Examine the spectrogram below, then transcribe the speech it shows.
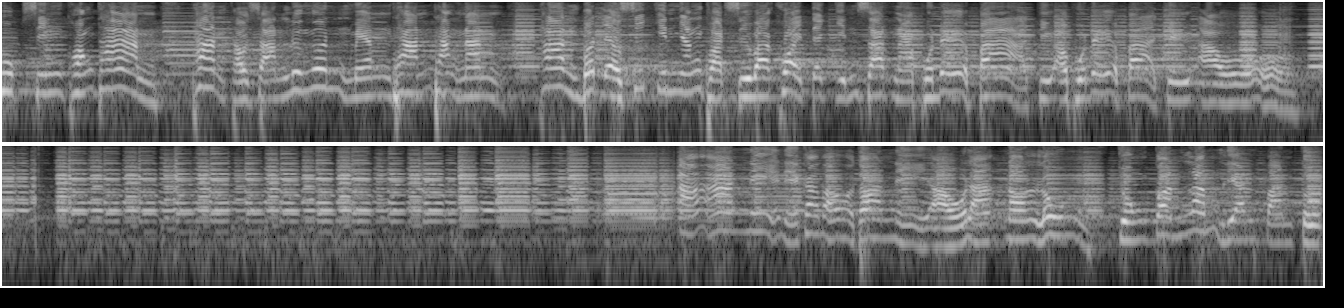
ทุกสิ่งของท่าน ท่านข่าวสารเรื่องเงินแม่นท่านทั้งนั้น ท่านเบิดแล้วสิกินยังผัดสิว่าค่อยแต่กินสัตว์นาพูนเด้อป้าจือเอาพูนเด้อป้าจือเอานี่นี่ข้าเอาตอนนี้เอาละนอนลุงจุงก้อนล้ำเลียนปันตุม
